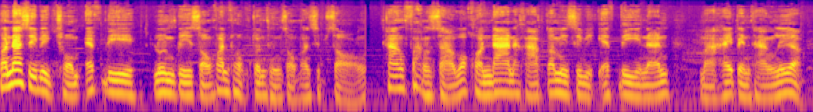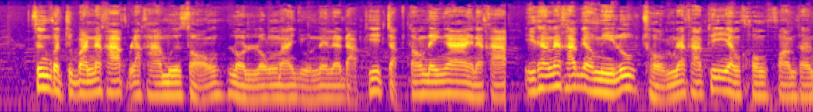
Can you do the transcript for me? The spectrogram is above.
Honda Civic โฉม FD รุ่นปี 2006 จนถึง 2012 ทางฝั่งสาวก Honda นะครับ ก็มี Civic FD นั้นมาให้เป็นทางเลือก ซึ่งปัจจุบันนะครับราคามือ 2 หล่นลงมาอยู่ในระดับที่จับต้องได้ง่ายนะครับ อีกทั้งนะครับยังมีรูปโฉมนะครับที่ยังคงความทัน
